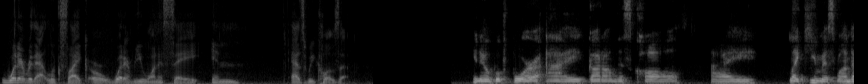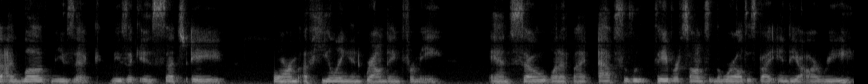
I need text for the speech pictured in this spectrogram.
whatever that looks like, or whatever you want to say in as we close up. You know, before I got on this call, I like you, Miss Wanda. I love music. Music is such a form of healing and grounding for me. And so, one of my absolute favorite songs in the world is by India.Arie,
